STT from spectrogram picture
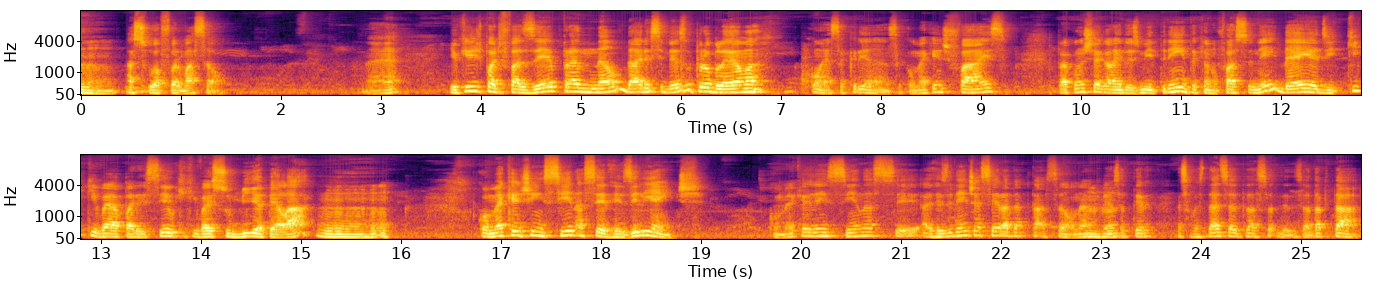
a sua formação? Né? E o que a gente pode fazer para não dar esse mesmo problema com essa criança? Como é que a gente faz para quando chegar lá em 2030, que eu não faço nem ideia de o que, que vai aparecer, o que, que vai sumir até lá, como é que a gente ensina a ser resiliente? Como é que a gente ensina a ser. A resiliente é ser adaptação, né? Uhum. A criança ter essa capacidade de se adaptar.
